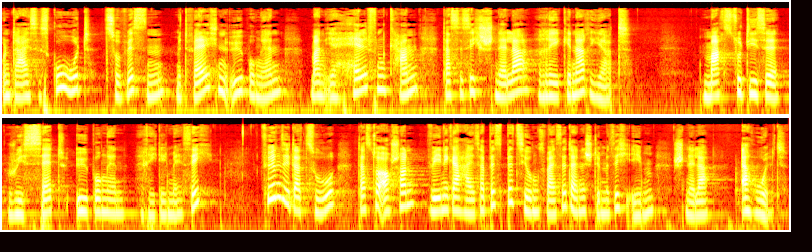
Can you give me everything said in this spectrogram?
Und da ist es gut zu wissen, mit welchen Übungen man ihr helfen kann, dass sie sich schneller regeneriert. Machst du diese Reset-Übungen regelmäßig? Führen sie dazu, dass du auch schon weniger heiser bist, beziehungsweise deine Stimme sich eben schneller erholt.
